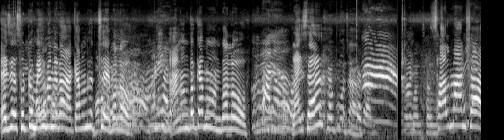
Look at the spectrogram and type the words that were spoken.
এই যে ছোট্ট মেহমানেরা কেমন হচ্ছে? বলো। আনন্দ কেমন? বলো। খুব রাইসা? সালমান শাহ।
